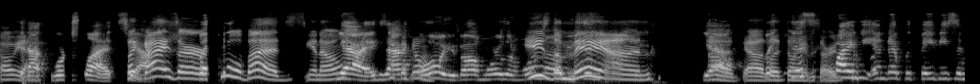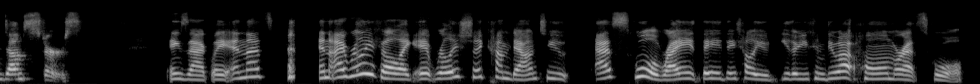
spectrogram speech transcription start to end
Oh yeah, that, we're sluts. But yeah. guys are but, cool buds, you know. Yeah, exactly. Oh, you got more than one. He's the man. Yeah. Oh God, but this is why we end up with babies in dumpsters. Exactly. And that's and I really feel like it really should come down to as school, right? They they tell you either you can do at home or at school.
